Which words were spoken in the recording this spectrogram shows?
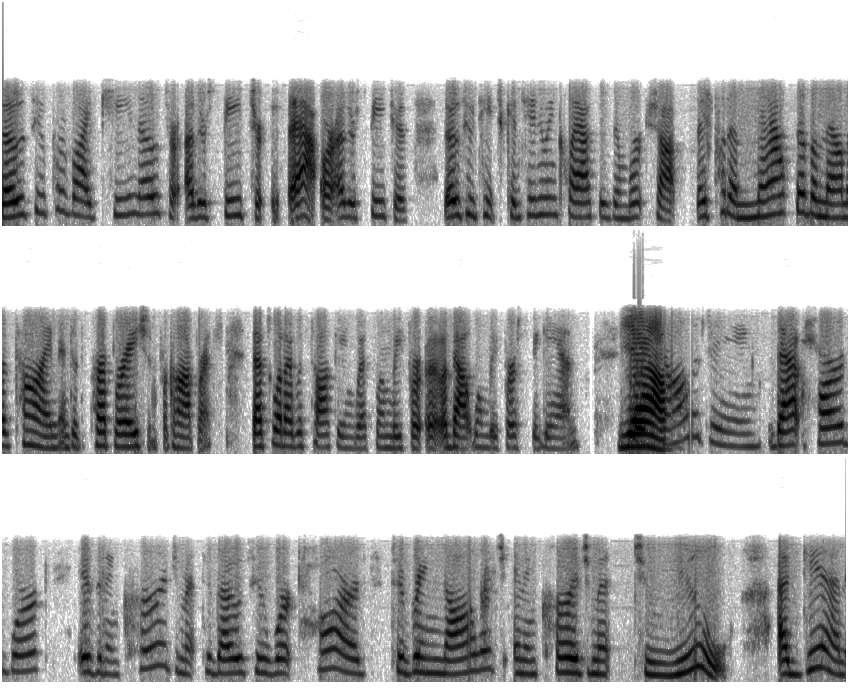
Those who provide keynotes or other speech or, ah, or other speeches, those who teach continuing classes and workshops, they put a massive amount of time into the preparation for conference. That's what I was talking with when we for, uh, about when we first began. Yeah. acknowledging that hard work is an encouragement to those who worked hard to bring knowledge and encouragement to you. Again,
